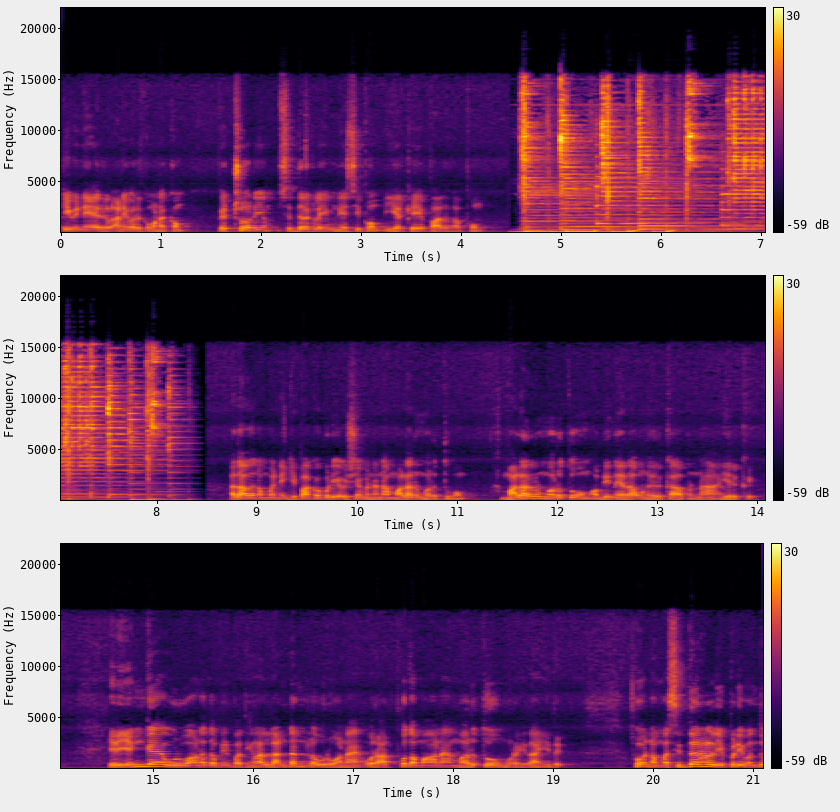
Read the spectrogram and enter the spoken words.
டிவி நேயர்கள் அனைவருக்கும் வணக்கம். பெற்றோரையும் சித்தர்களையும் நேசிப்போம். இயற்கையை பாதுகாப்போம். அதாவது நம்ம இன்னைக்கு பார்க்கக்கூடிய விஷயம் என்னென்னா மலர் மருத்துவம். மலர் மருத்துவம் அப்படின்னு ஏதாவது ஒன்று இருக்கா அப்படின்னா இருக்கு. இது எங்கே உருவானது அப்படின்னு பார்த்தீங்கன்னா லண்டனில் உருவான ஒரு அற்புதமான மருத்துவ முறை தான் இது. ஸோ நம்ம சித்தர்கள் எப்படி வந்து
